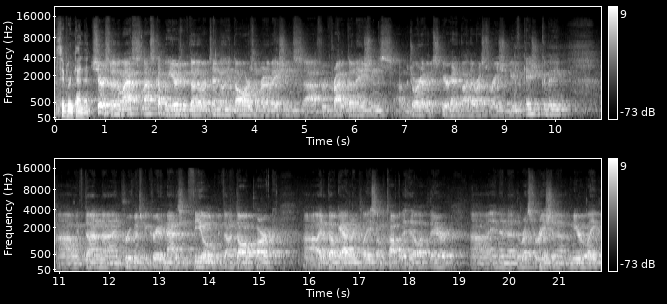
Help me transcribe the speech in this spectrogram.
superintendent? Sure. So in the last last couple of years, we've done over ten million dollars in renovations uh, through private donations. A majority of it was spearheaded by the Restoration Beautification Committee. Uh, we've done uh, improvements. We created Madison Field. We've done a dog park, uh, Ida Bell Gathering Place on the top of the hill up there, uh, and then the, the restoration of Mirror Lake.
